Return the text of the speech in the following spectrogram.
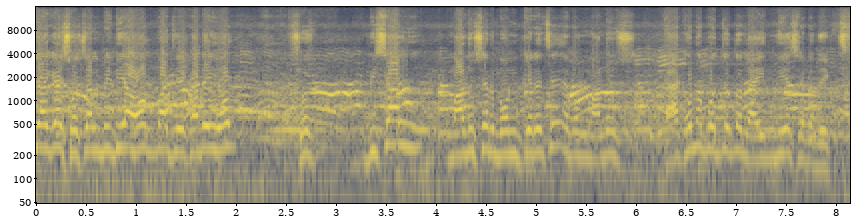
জায়গায় সোশ্যাল মিডিয়া হোক বা যেখানেই হোক বিশাল মানুষের মন কেড়েছে এবং মানুষ এখনও পর্যন্ত লাইন দিয়ে সেটা দেখছে।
